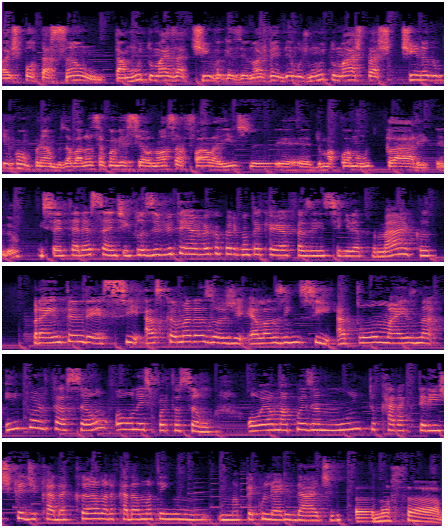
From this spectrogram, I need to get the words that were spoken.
a exportação está muito mais ativa, quer dizer, nós vendemos muito mais para a China do que compramos. A balança comercial nossa fala isso isso é, é, de uma forma muito clara, entendeu? Isso é interessante. Inclusive tem a ver com a pergunta que eu ia fazer em seguida para o Marco, para entender se as câmaras hoje, elas em si atuam mais na importação ou na exportação, ou é uma coisa muito característica de cada câmara, cada uma tem um, uma peculiaridade? A nossa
